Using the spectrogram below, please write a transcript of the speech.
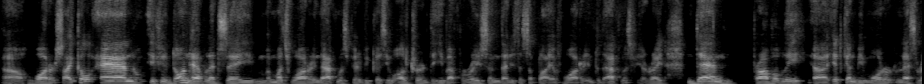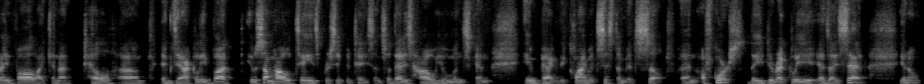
uh, water cycle. And if you don't have, let's say, much water in the atmosphere because you altered the evaporation, that is the supply of water into the atmosphere, right? Then probably uh, it can be more or less rainfall. I cannot tell um, exactly, but it somehow change precipitation. So that is how humans can impact the climate system itself. And of course, they directly, as I said, you know,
